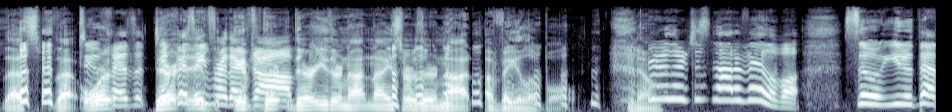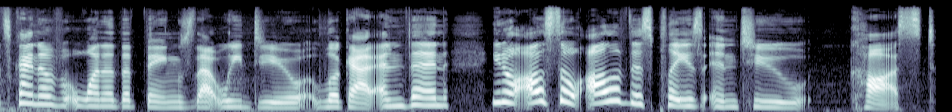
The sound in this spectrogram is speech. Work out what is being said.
that's that. too, or busy, too busy if, for their job. They're, they're, either not nice or they're not available. You know, or they're just not available. So you know that's kind of one of the things that we do look at, and then you know also all of this plays into cost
